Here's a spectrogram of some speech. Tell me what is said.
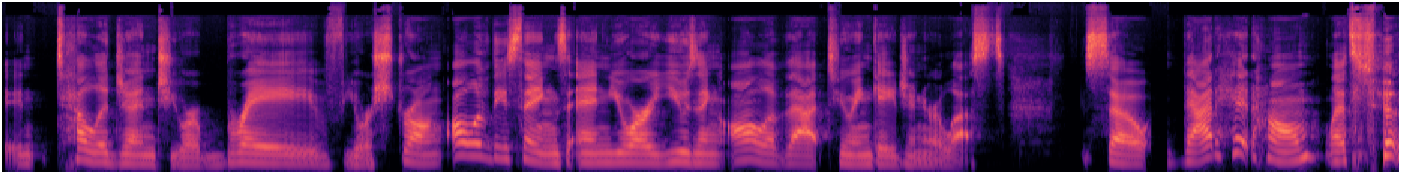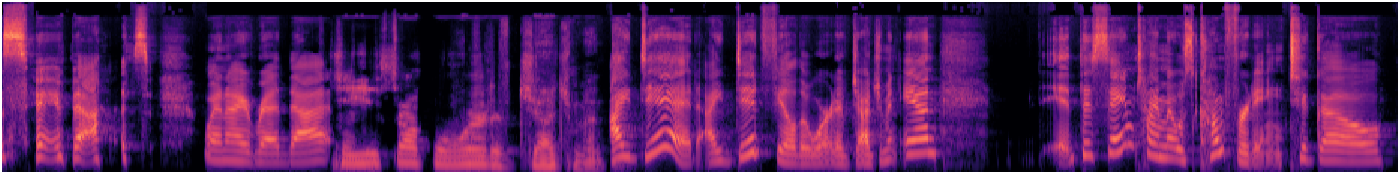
intelligent, you're brave, you're strong, all of these things. And you're using all of that to engage in your lusts. So that hit home. Let's just say that when I read that. So you felt the word of judgment. I did. I did feel the word of judgment. And at the same time, it was comforting to go,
